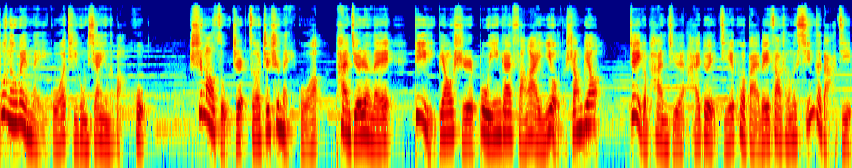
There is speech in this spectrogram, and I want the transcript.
不能为美国提供相应的保护。世贸组织则支持美国，判决认为地理标识不应该妨碍已有的商标。这个判决还对捷克百威造成了新的打击，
